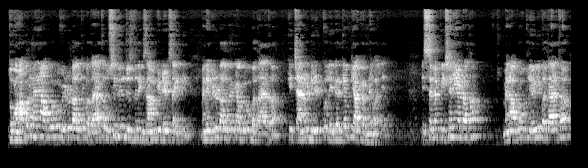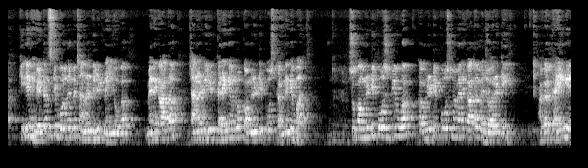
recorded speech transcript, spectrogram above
तो वहाँ पर मैंने आप लोगों को वीडियो डाल के बताया था। उसी दिन, जिस दिन एग्ज़ाम की डेट्स आई थी, मैंने वीडियो डाल करके आप लोगों को बताया था कि चैनल डिलीट को लेकर के हम क्या करने वाले हैं। इससे मैं पीछे नहीं हटा था। मैंने आप लोगों को क्लियरली बताया था कि इन हेटर्स के बोलने पे चैनल डिलीट नहीं होगा। मैंने कहा था चैनल डिलीट करेंगे हम लोग कम्युनिटी पोस्ट करने के बाद। सो कम्युनिटी पोस्ट भी हुआ। कम्युनिटी पोस्ट में मैंने कहा था मेजोरिटी अगर कहेंगे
